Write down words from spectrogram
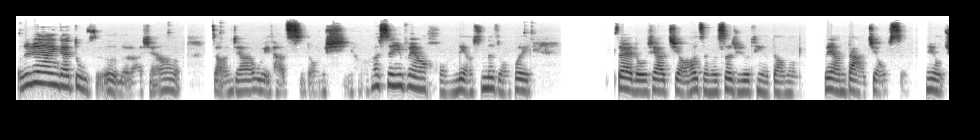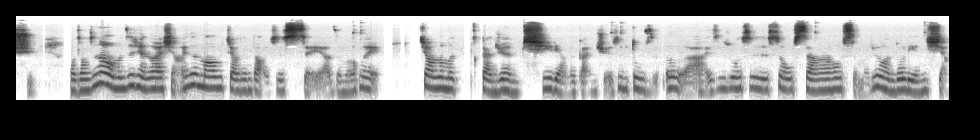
我就觉得它应该肚子饿了啦，想要找人家喂它吃东西。哈，它声音非常洪亮，是那种会在楼下叫，然后整个社区都听得到那种非常大的叫声。很有趣哦。总之呢，我们之前都在想，哎，这猫叫声到底是谁啊？怎么会叫那么感觉很凄凉的感觉？是不是肚子饿啊？还是说是受伤啊，或什么？就有很多联想。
